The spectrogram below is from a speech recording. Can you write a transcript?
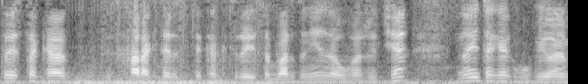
To jest taka charakterystyka, której za bardzo nie zauważycie. No i tak jak mówiłem,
